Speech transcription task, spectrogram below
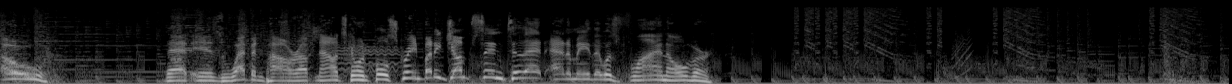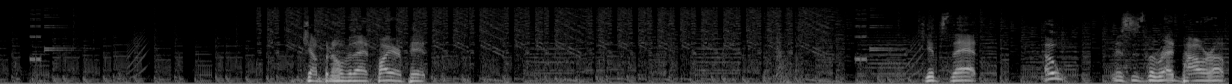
Oh, that is weapon power up. Now it's going full screen, but he jumps into that enemy that was flying over. Jumping over that fire pit. Gets that. Oh, misses the red power up.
